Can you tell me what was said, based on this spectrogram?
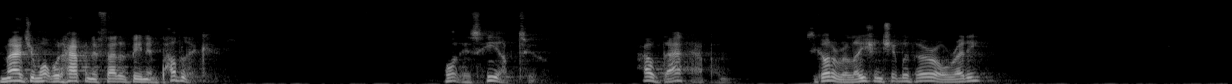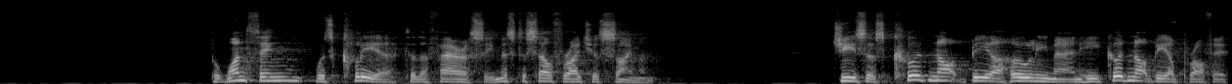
Imagine what would happen if that had been in public. What is he up to? How'd that happen? Has he got a relationship with her already? But one thing was clear to the Pharisee, Mr. Self righteous Simon. Jesus could not be a holy man, he could not be a prophet,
